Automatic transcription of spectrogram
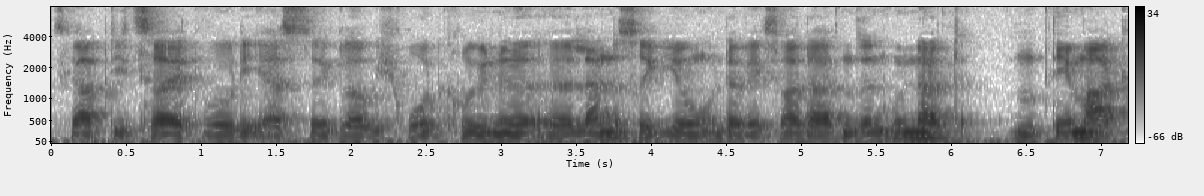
es gab die Zeit, wo die erste, glaube ich, rot-grüne äh, Landesregierung unterwegs war, da hatten sie ein 100 D-Mark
